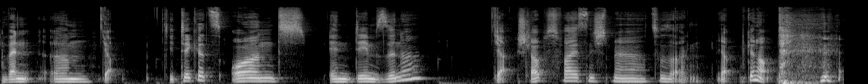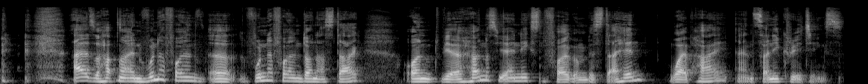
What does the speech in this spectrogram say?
wenn, ähm, ja, die Tickets und in dem Sinne, ja, ich glaube, es war jetzt nicht mehr zu sagen. Ja, genau. also, habt noch einen wundervollen, äh, wundervollen Donnerstag und wir hören uns wieder in der nächsten Folge. Und bis dahin, wipe high and sunny greetings.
